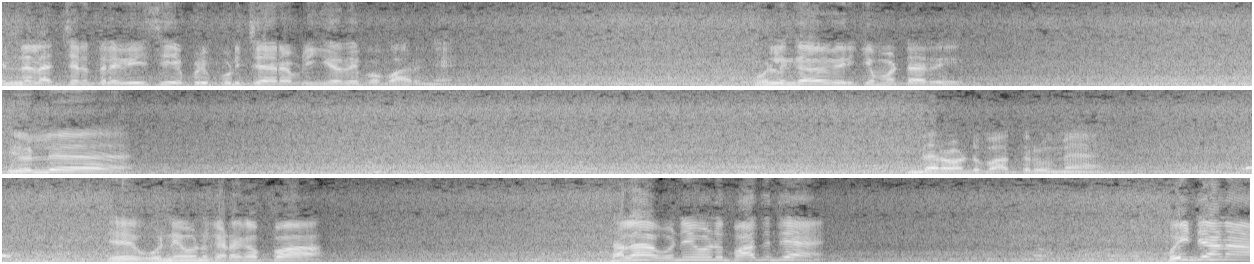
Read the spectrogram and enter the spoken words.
என்ன லட்சணத்தில் வீசி எப்படி பிடிச்சாரு அப்படிங்கிறத இப்போ பாருங்க. ஒழுங்காகவே விரிக்க மாட்டார். எல்லு இந்த ரவுண்டு பார்த்துருவோமே ஏ ஒன்னே ஒன்று கிடக்கப்பா. தலை ஒன்றே ஒன்று பார்த்துட்டேன் போயிட்டானா?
